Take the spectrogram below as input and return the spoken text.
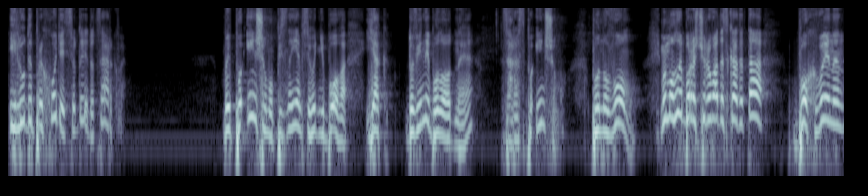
і люди приходять сюди, до церкви. Ми по-іншому пізнаємо сьогодні Бога, як до війни було одне, зараз по-іншому, по-новому. Ми могли б розчарувати, сказати, та Бог винен,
